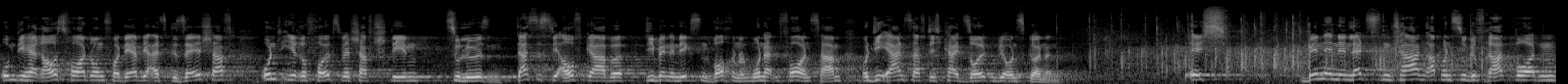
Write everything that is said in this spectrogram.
um die Herausforderung, vor der wir als Gesellschaft und ihre Volkswirtschaft stehen, zu lösen. Das ist die Aufgabe, die wir in den nächsten Wochen und Monaten vor uns haben, und die Ernsthaftigkeit sollten wir uns gönnen. Ich bin in den letzten Tagen ab und zu gefragt worden,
